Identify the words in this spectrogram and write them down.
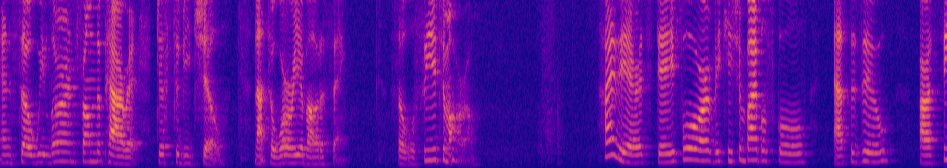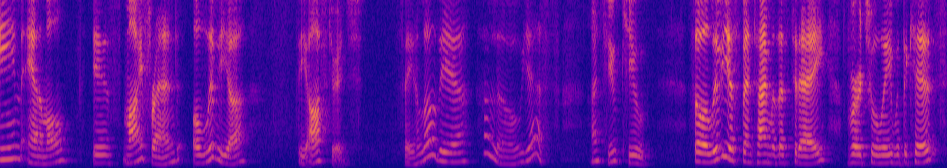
And so we learn from the parrot just to be chill, not to worry about a thing. So we'll see you tomorrow. Hi there, it's day four, Vacation Bible School at the zoo. Our theme animal is my friend, Olivia, the ostrich. Say hello there. Hello, yes. Aren't you cute? So Olivia spent time with us today, virtually with the kids,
